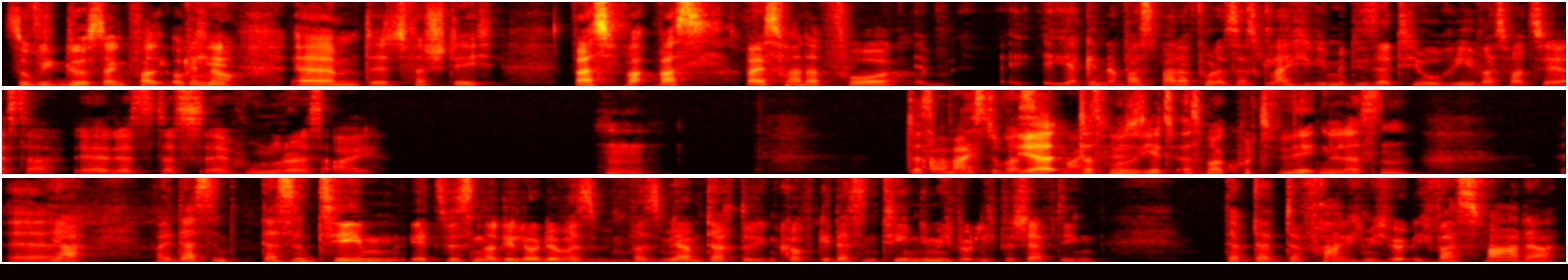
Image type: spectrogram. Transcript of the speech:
So wie du es dann quasi. Okay, Genau. ähm, das verstehe ich. Was, wa- was, was Weißt war davor? Ja, genau. Was war davor? Das ist das gleiche wie mit dieser Theorie. Was war zuerst da? Äh, das das äh, Huhn oder das Ei? Hm. Das, Aber weißt du, was ja, ich meinte? das muss ich jetzt erstmal kurz wirken lassen. Äh, Ja, weil das sind, das sind Themen, jetzt wissen auch die Leute, was, was mir am Tag durch den Kopf geht, das sind Themen, die mich wirklich beschäftigen. Da, da, da frage ich mich wirklich, was war da?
